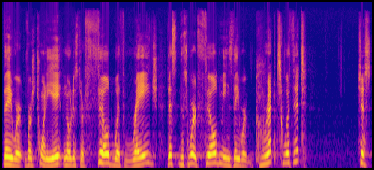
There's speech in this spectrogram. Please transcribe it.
They were, verse 28, notice they're filled with rage. This, this word filled means they were gripped with it. Just,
